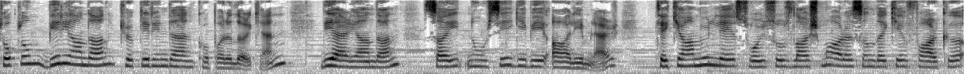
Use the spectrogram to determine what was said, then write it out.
Toplum bir yandan köklerinden koparılırken, diğer yandan Said Nursi gibi alimler tekamülle soysuzlaşma arasındaki farkı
